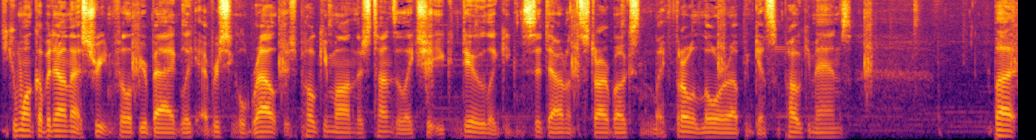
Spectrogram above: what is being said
You can walk up and down that street and fill up your bag like every single route. There's Pokemon. There's tons of like shit you can do. Like you can sit down at the Starbucks and like throw a lure up and get some Pokemans. But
